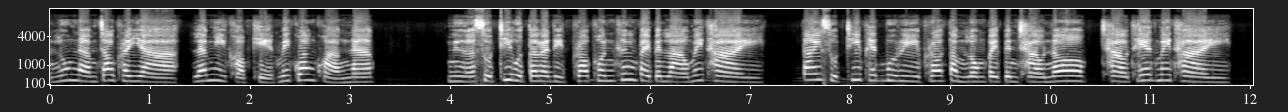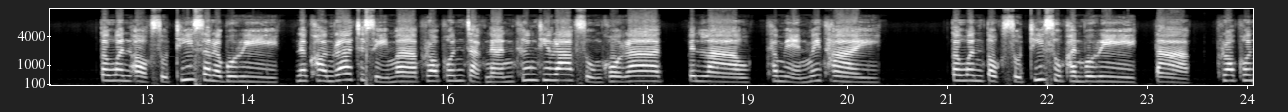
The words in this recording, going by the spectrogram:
ณลุ่มน้ำเจ้าพระยา และมีขอบเขตไม่กว้างขวางนัก เหนือสุดที่อุตรดิตถ์เพราะพ้นขึ้นไปเป็นลาวไม่ไทย ใต้สุดที่เพชรบุรีเพราะต่ำลงไปเป็นชาวนอก ชาวเทศไม่ไทย ตะวันออกสุดที่สระบุรี นครราชสีมาเพราะพ้นจากนั้นขึ้นที่ราบสูงโคราช เป็นลาวเขมรไม่ไทย ตะวันตกสุดที่สุพรรณบุรี ตาก เพราะพ้น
